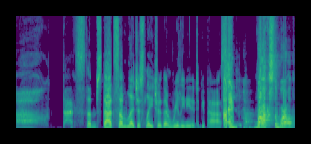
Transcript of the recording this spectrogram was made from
Oh, that's some that's some legislature that really needed to be passed. I know, rocks the world.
